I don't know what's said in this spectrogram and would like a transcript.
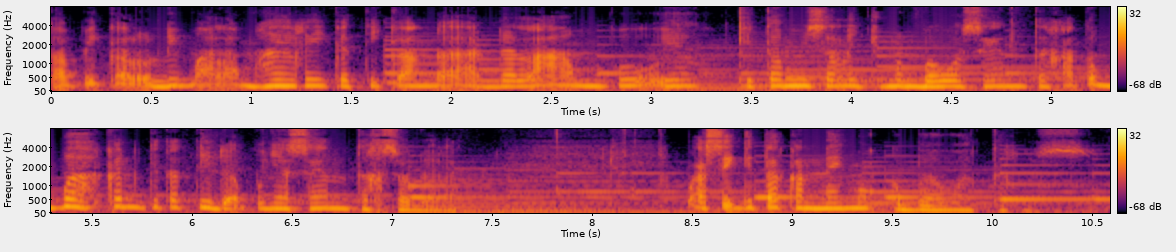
Tapi kalau di malam hari ketika nggak ada lampu ya, kita misalnya cuma bawa senter atau bahkan kita tidak punya senter saudara. Pasti kita akan nengok ke bawah terus.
